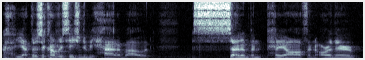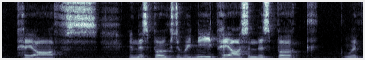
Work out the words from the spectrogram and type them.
uh, yeah, there's a conversation to be had about setup and payoff and are there payoffs in this book? Do we need payoffs in this book with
